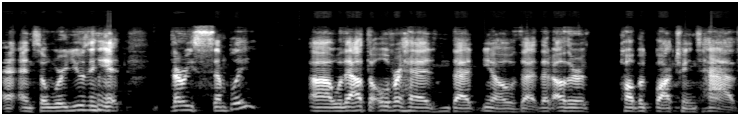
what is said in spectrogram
and, and so we're using it very simply, uh, without the overhead that you know that that other public blockchains have.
